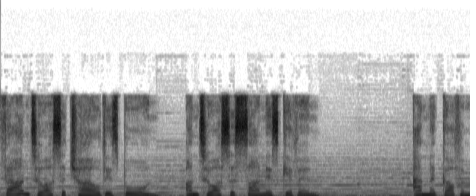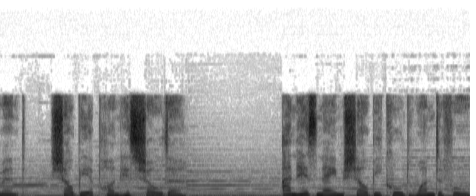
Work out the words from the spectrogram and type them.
For unto us a child is born, unto us a son is given, and the government shall be upon his shoulder. And his name shall be called Wonderful,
